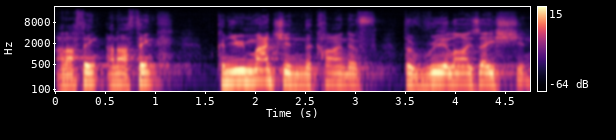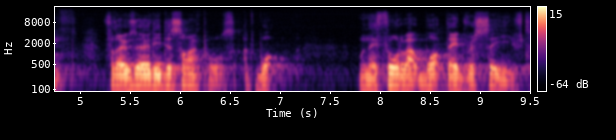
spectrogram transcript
And I think, and I think, can you imagine the kind of the realization for those early disciples at what, when they thought about what they'd received.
